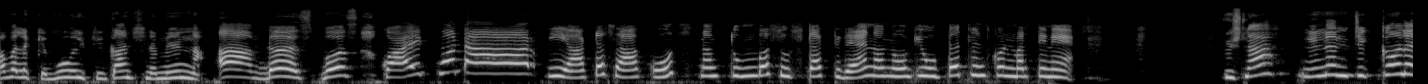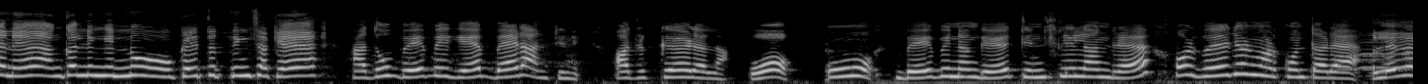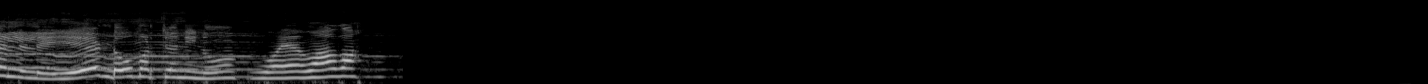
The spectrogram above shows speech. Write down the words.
ಅವಲಕ್ಕಿ ಬೂಲ್ಕಿ ಕಾಂಚನ ಮಿನ್ನ ಆಮ್ ಡಸ್ ಬಸ್ ಕ್ವಾಯ್ ಕ್ವಾಟರ್ ಈ ಆಟ ಸಾಕು. ನಂಗೆ ತುಂಬಾ ಸುಸ್ತಾಗ್ತಿದೆ. ನಾನು ಹೋಗಿ ಊಟ ತಿನ್ಸ್ಕೊಂಡ್ ಬರ್ತೀನಿ. ಕೃಷ್ಣ ನಿನ್ನ ಚಿಕ್ಕವಳೇನೆ ಅಂಕಲ್ ನಿಂಗೆ ಇನ್ನು ಕೈ ತುತ್ತು ತಿನ್ಸಕ್ಕೆ. ಅದು ಬೇಬಿಗೆ ಬೇಡ ಅಂತೀನಿ. ಆದ್ರೆ ಕೇಳಲ್ಲ. ಓ ಓ ಬೇಬಿ ನಂಗೆ ತಿನ್ಸ್ಲಿಲ್ಲ ಅಂದ್ರೆ ಅವ್ಳು ಬೇಜಾರ್ ಮಾಡ್ಕೊಂತಾರೆ. ಅಲ್ಲೇ ಏನ್ ಡೌ ಮಾಡ್ತೀಯ ನೀನು? ಯಾವಾಗ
